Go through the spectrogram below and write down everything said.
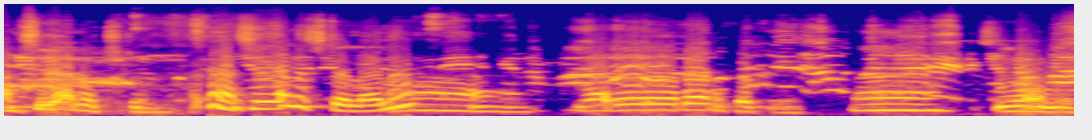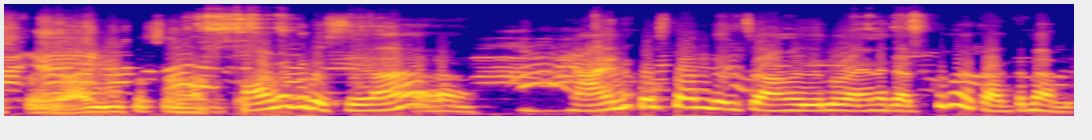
అక్షరాలు వచ్చింది చేయాలి ఇష్టాలా? మరే అనుకోండి శివాలు వస్తాయి ఆయన కోసం ఆమె కూడా వస్తుందా ఆయనకు వస్తాను తెలుసు. ఆమె ఆయన కట్టుకున్నారు కంకణాలు.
